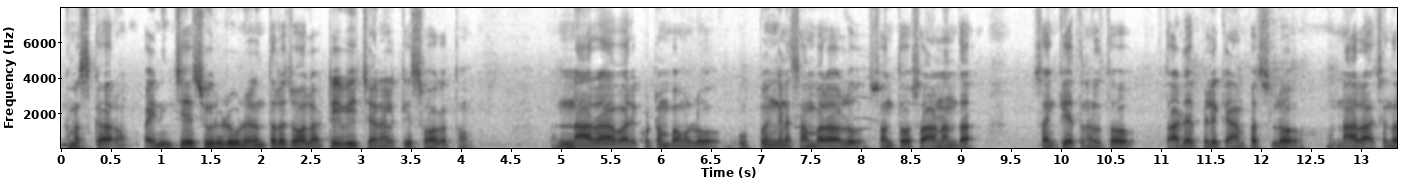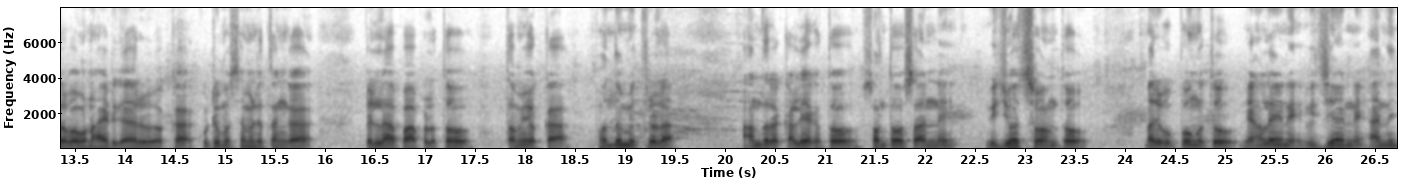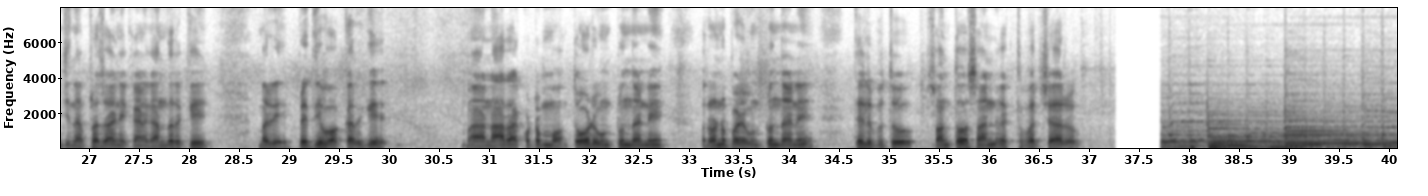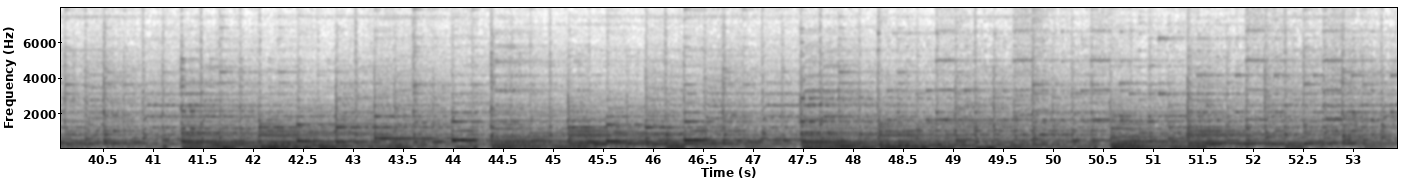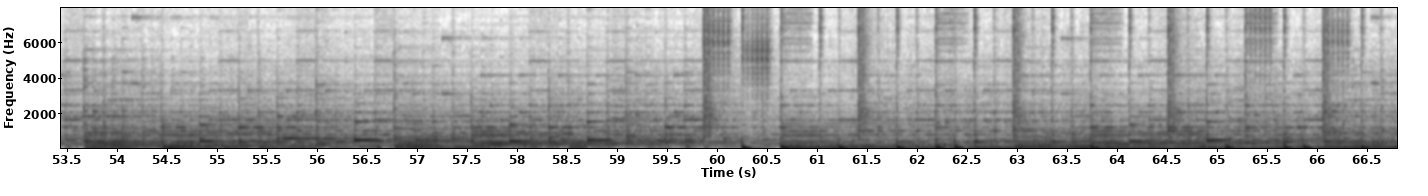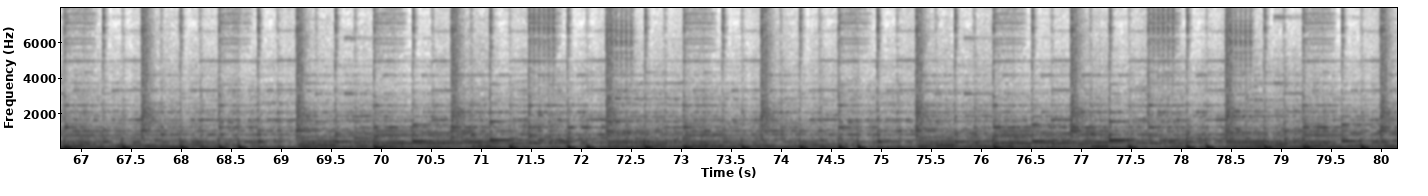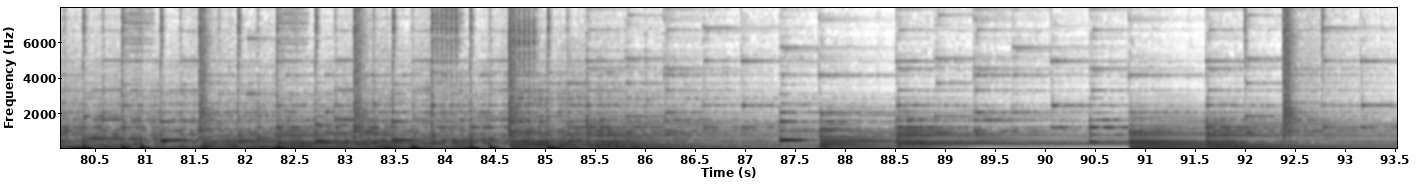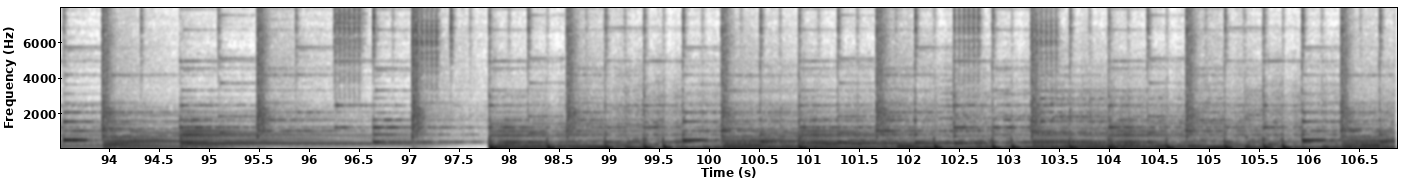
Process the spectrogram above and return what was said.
నమస్కారం. పయనించే సూర్యుడు నిరంతర జ్వాల టీవీ ఛానల్కి స్వాగతం. నారా వారి కుటుంబంలో ఉప్పొంగిన సంబరాలు సంతోష ఆనంద సంకేతనలతో తాడేపల్లి క్యాంపస్లో నారా చంద్రబాబు నాయుడు గారు యొక్క కుటుంబ సమేతంగా పిల్లా పాపలతో తమ యొక్క బంధుమిత్రుల అందరి కలయికతో సంతోషాన్ని విజయోత్సవంతో మరి ఉప్పొంగుతూ ఎనలేని విజయాన్ని అందించిన ప్రజానీకానికి అందరికీ మరి ప్రతి ఒక్కరికి మా నారా కుటుంబం తోడు ఉంటుందని రుణపడి ఉంటుందని తెలుపుతూ సంతోషాన్ని వ్యక్తపరిచారు.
